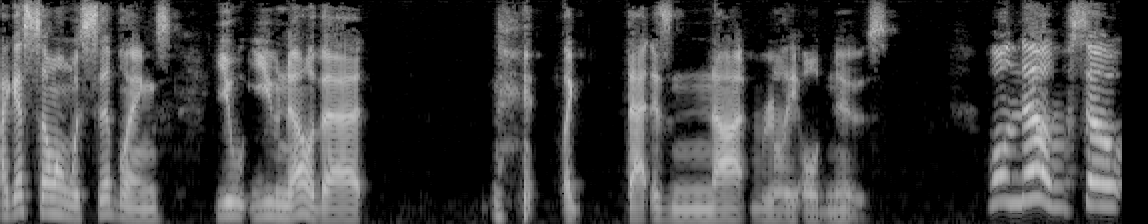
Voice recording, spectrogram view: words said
I guess someone with siblings, you you know that, like, that is not really old news. Well, no. So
